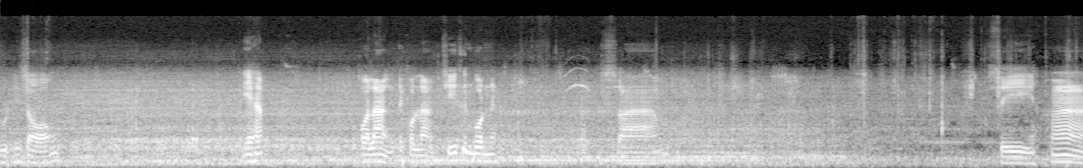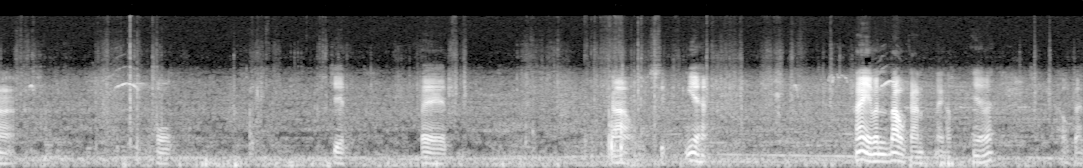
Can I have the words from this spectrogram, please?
รุ่นที่สอง นี่ครับข้อล่างแต่ข้อล่างชี้ขึ้นบนนะสามสี่ห้าหกเจ็ดแปดเก้าสิบเงี้ยฮะให้มันเท่ากันนะครับ เห็นไหมเท่ากัน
